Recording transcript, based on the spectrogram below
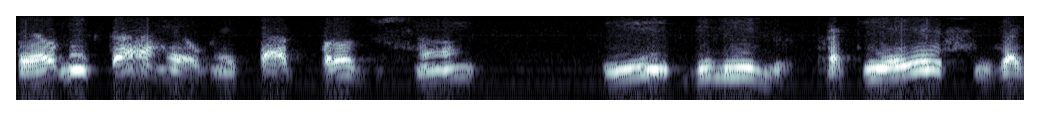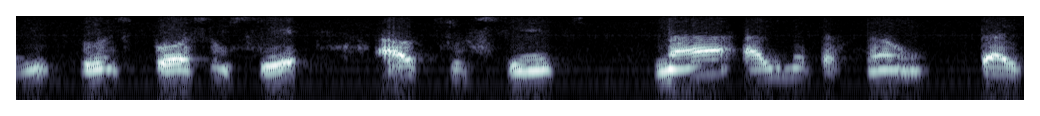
é aumentar realmente a produção de, de milho, para que esses agricultores possam ser autossuficientes na alimentação das,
